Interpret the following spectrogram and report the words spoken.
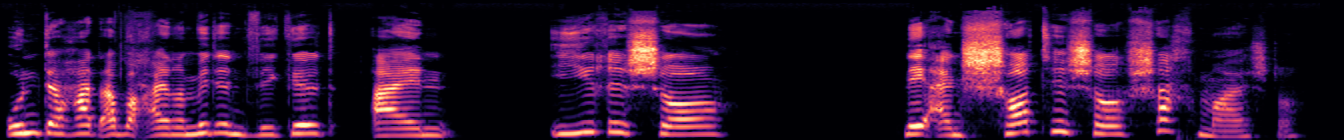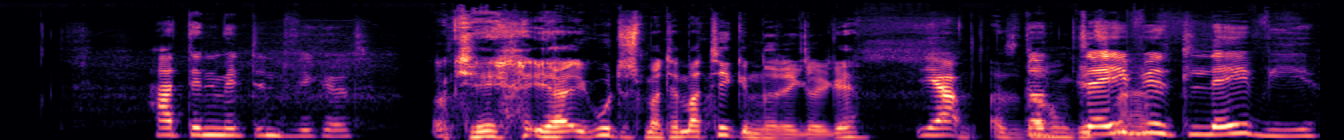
Und da hat aber einer mitentwickelt, ein irischer, nee, ein schottischer Schachmeister hat den mitentwickelt. Okay, ja, gut, ist Mathematik in der Regel, gell? Ja, Also der darum geht's David Levy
